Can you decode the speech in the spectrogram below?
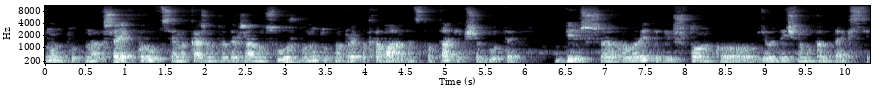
ну, тут не лише як корупція, ми кажемо про державну службу, ну тут, наприклад, хабарництво, так, якщо бути більш е, говорити більш тонко в юридичному контексті.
